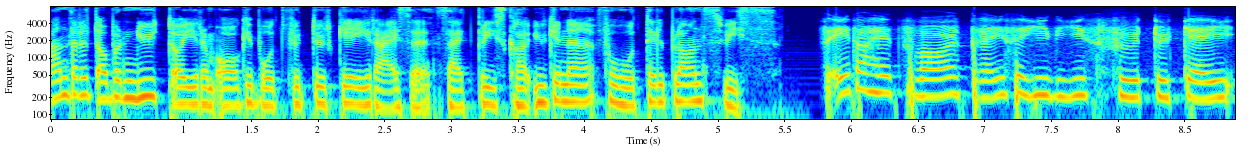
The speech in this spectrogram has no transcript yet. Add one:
ändern aber nichts an ihrem Angebot für Türkei-Reisen, sagt Priska Ügenen von Hotelplan Suisse. Das EDA hat zwar die Reisehinweise für die Türkei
